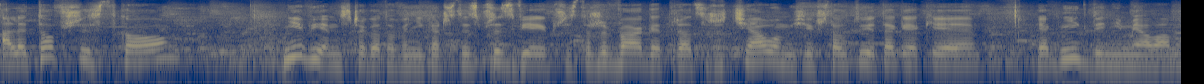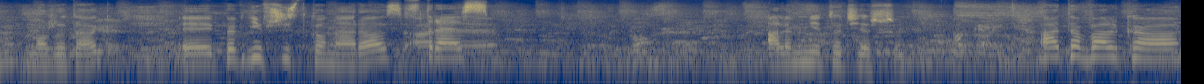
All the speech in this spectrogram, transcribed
Ale to wszystko nie wiem z czego to wynika, czy to jest przez wiek, przez to, że wagę tracę, że ciało mi się kształtuje tak, jakie, jak nigdy nie miałam, może tak. E, Pewnie wszystko naraz. ale- Stres. ale mnie to cieszy. A ta walka,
